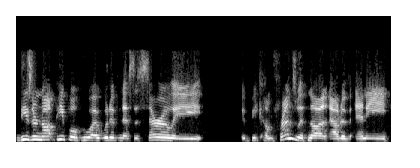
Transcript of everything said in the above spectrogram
these are not people who i would have necessarily become friends with not out of any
